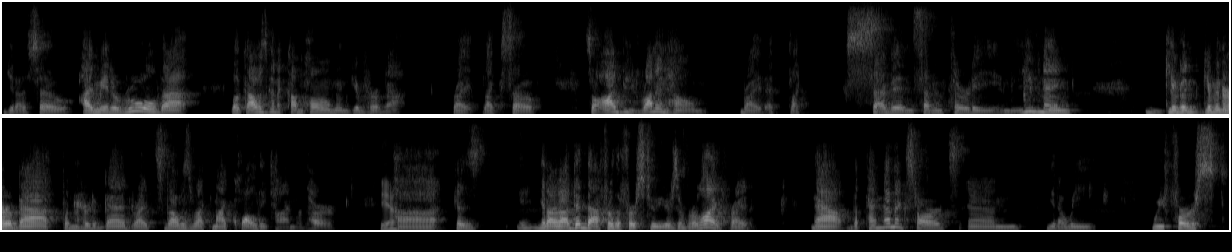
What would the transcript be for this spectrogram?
you know so I made a rule that look I was going to come home and give her a bath right like so so I'd be running home right at like seven seven thirty in the evening giving giving her a bath putting her to bed right so that was like my quality time with her Yeah. because you know and I did that for the first two years of her life right now the pandemic starts and you know we we first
